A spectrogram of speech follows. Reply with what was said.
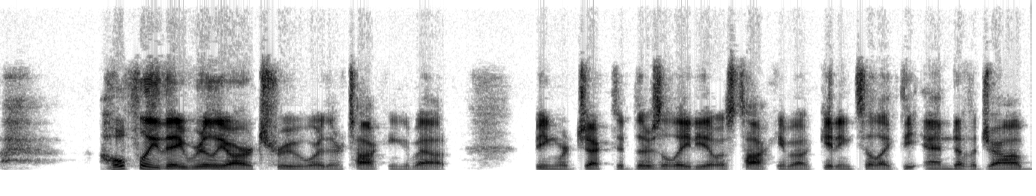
hopefully they really are true where they're talking about being rejected. There's a lady that was talking about getting to like the end of a job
